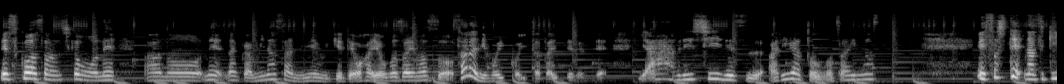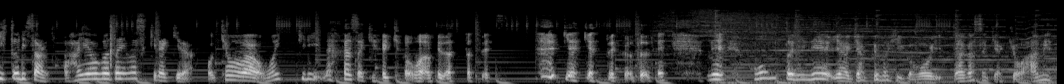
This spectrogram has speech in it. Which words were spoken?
で、スコアさん、しかもね、あのね、なんか皆さんにね、向けておはようございますを、さらにもう一個いただいてるんで、いやー、嬉しいです。ありがとうございます。え、そして、なずきひとりさん、おはようございます。キラキラ。今日は思いっきり、長崎は今日も雨だったです。キラキラということで、ね、本当にね、いや、逆の日が多い。長崎は今日は雨と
